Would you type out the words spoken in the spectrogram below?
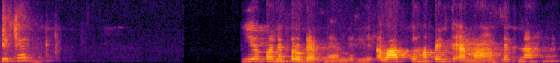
ठीक है? ये अपन ने प्रोडक्ट नेम लिख लिया। अब आपको यहाँ पे इनका अमाउंट लिखना है।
